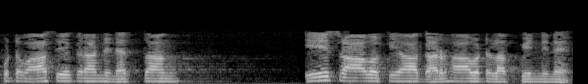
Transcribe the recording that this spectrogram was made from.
කොට වාසය කරන්නේ නැත්නම් ඒ ශ්‍රාවකයා ගර්හාවට ලක් වෙන්නේ නැහැ.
